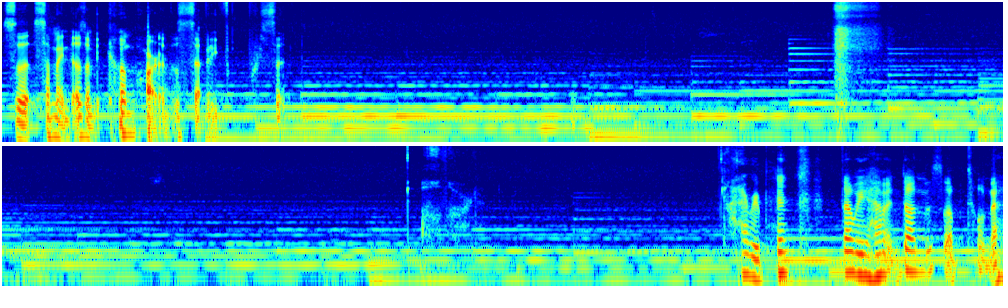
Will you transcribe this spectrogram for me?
so that somebody doesn't become part of the 74%. I repent that we haven't done this up till now.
